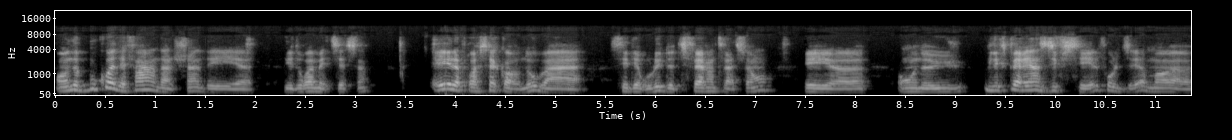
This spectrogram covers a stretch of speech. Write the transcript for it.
on a beaucoup à défendre dans le champ des, euh, droits métis. Hein. Et le procès Corneau ben, s'est déroulé de différentes façons. Et on a eu une expérience difficile, il faut le dire. Moi, euh,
